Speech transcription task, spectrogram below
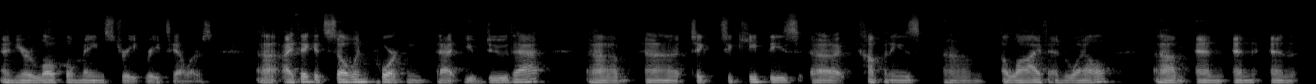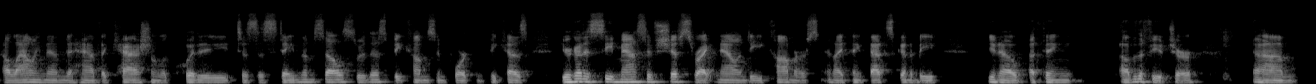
and your local main street retailers. Uh, I think it's so important that you do that um, uh, to to keep these uh, companies um, alive and well um, and and and allowing them to have the cash and liquidity to sustain themselves through this becomes important because you're going to see massive shifts right now into e-commerce and i think that's going to be you know a thing of the future. Um,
